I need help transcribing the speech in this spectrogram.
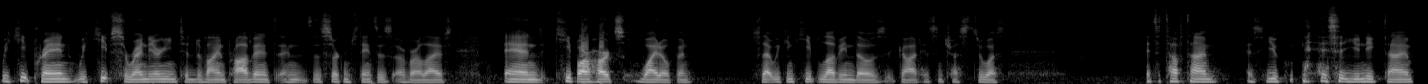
we keep praying, we keep surrendering to divine providence and the circumstances of our lives and keep our hearts wide open so that we can keep loving those that God has entrusted to us. It's a tough time. It's, it's a unique time.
